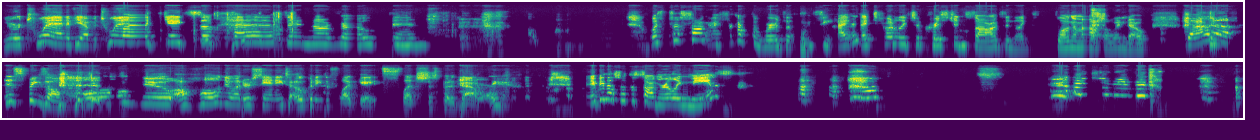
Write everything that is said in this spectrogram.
your twin, if you have a twin. The gates of heaven are open. What's the song? I forgot the words. See, I, I totally took Christian songs and like flung them out the window. That uh, this brings a whole new a whole new understanding to opening the floodgates. Let's just put it that way. Maybe that's what the song really means. I can't even.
